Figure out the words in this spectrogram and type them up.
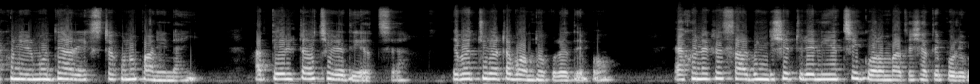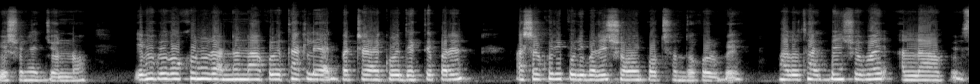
এখন এর মধ্যে আর এক্সট্রা কোনো পানি নাই। আর তেলটাও ছেড়ে দিয়েছে। এবার চুলাটা বন্ধ করে দেবো। এখন একটা সার্ভিং ডিশে তুলে নিয়েছি গরম ভাতের সাথে পরিবেশনের জন্য। এভাবে কখনো রান্না না করে থাকলে একবার ট্রাই করে দেখতে পারেন। আশা করি পরিবারের সবাই পছন্দ করবে। ভালো থাকবেন সবাই, আল্লাহ হাফিজ।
